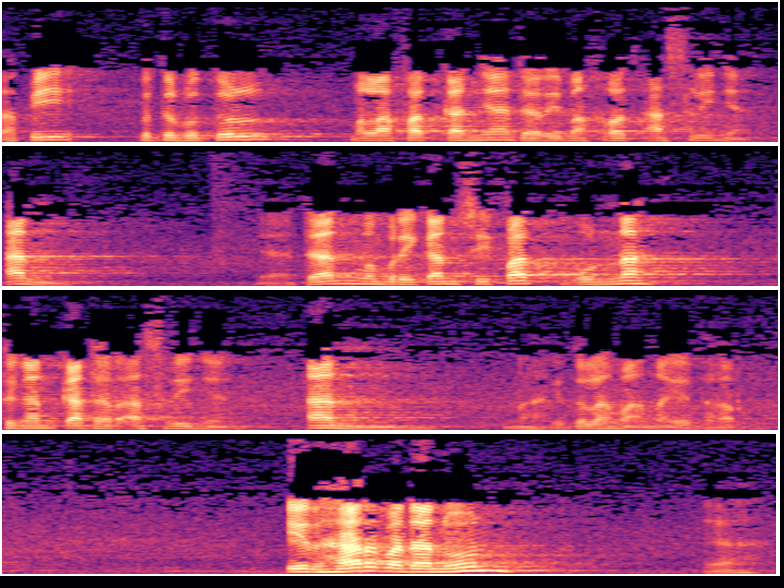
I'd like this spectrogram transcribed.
tapi betul-betul melafatkannya dari makhraj aslinya an. Ya, dan memberikan sifat gunnah dengan kadar aslinya an. Nah, itulah makna idhar. Idhar pada nun ya,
